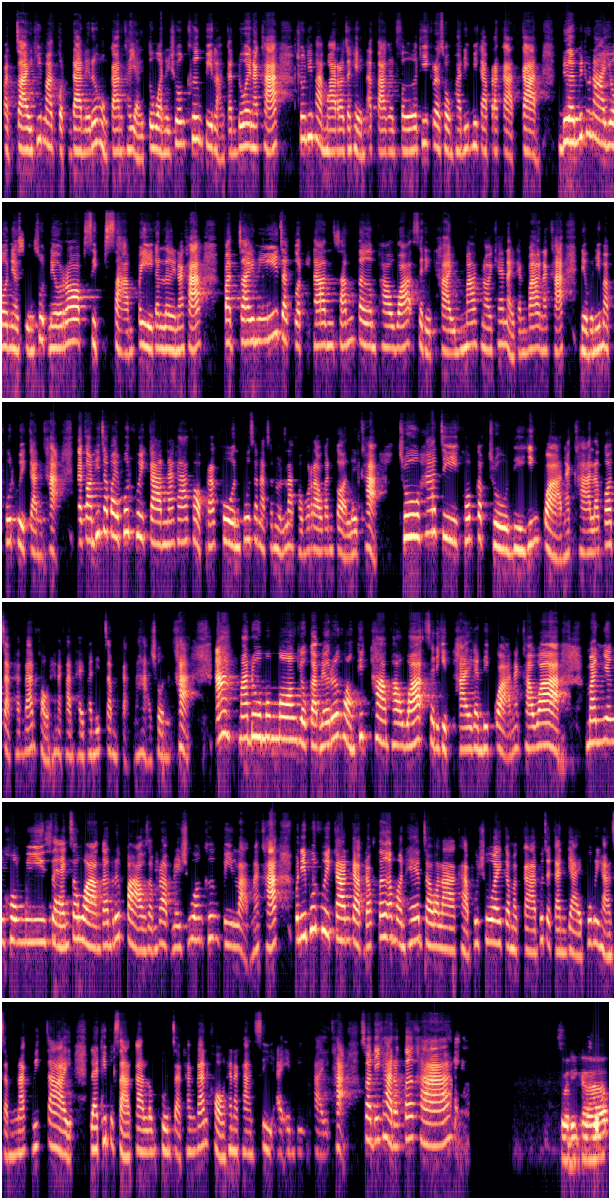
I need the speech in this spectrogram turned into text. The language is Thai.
ปัจจัยที่มากดดันในเรื่องของการขยายตัวในช่วงครึ่งปีหลังกันด้วยนะคะ ช่วงที่ผ่านมาเราจะเห็นอัตราเงินเฟ้อที่กระทรวงพาณิชย์มีการประกาศการเดือนมิถุนายนเนี่ยสูงสุดในรอบ 13 ปีกันเลยนะคะ ปัจจัยนี้จะกดดันซ้ำเติมภาวะเศรษฐกิจไทยมากน้อยแค่ไหนกันบ้างนะคะ เดี๋ยววันนี้มาพูดคุยกันค่ะ แต่ก่อนที่จะไปพูดูดคุยกันนะคะ ขอบพระคุณผู้สนับสนุนหลักของเรากันก่อนเลยค่ะ True 5G คบกับ True ดียิ่งกว่านะคะ แล้วก็จากทางด้านของธนาคารไทยพาณิชย์จำกัดมหาชนค่ะอะมาดูมุมมองเกี่ยวกับในเรื่องของทิศทางภาวะเศรษฐกิจไทยกันดีกว่านะคะว่า มันยังคงมีแสงสว่างกันหรือเปล่าสำหรับในช่วงครึ่งปีหลังนะคะ วันนี้พูดคุยกันกับดรอมรเทพจาวราค่ะ ผู้ช่วยกรรมการผู้จัดการใหญ่ผู้บริหารสำนักวิจัย และที่ปรึกษาการลงทุนจากทางด้านของธนาคาร CIMB ไทยค่ะ สวัสดีค่ะ ดรคะสวัสดีครับ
